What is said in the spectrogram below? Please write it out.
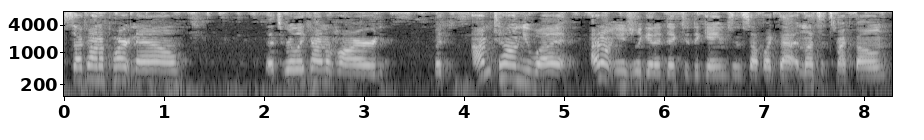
Stuck on a part now that's really kind of hard. But I'm telling you what, I don't usually get addicted to games and stuff like that unless it's my phone.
